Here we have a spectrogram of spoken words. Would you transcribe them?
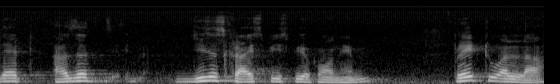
that Hazrat Jesus Christ, peace be upon him, prayed to Allah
